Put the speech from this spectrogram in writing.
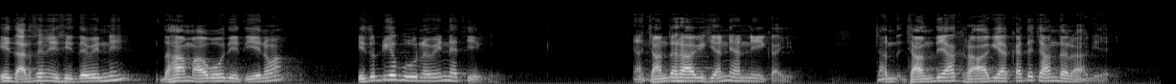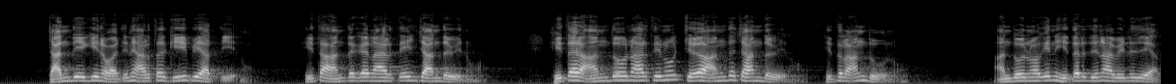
ඒ දර්ශනේ සිද්ධ වෙන්නේ දහම් අවබෝධය තියෙනවා ඉතුරු ටික පූර්ණ වෙන්නේ නැති එක. චන්ද රාගය කියන්නේ අන්න ඒකයි. ඡන්දයක් රාගයක් ඇත ඡන්ද රාගයයි. ඡන්දය කියන වචනේ අර්ථ කීපයක් තියෙනවා. හිත අන්ධ කරන අර්ථයෙන් ඡන්ද වෙනවා. හිත අන්ධෝන අර්ථයෙන් ච අන්ධ ඡන්ද වෙනවා. හිතට අන්ධෝනෝ. අන්ධෝනවා කියන්නේ හිතට දෙන වෙන දෙයක්.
